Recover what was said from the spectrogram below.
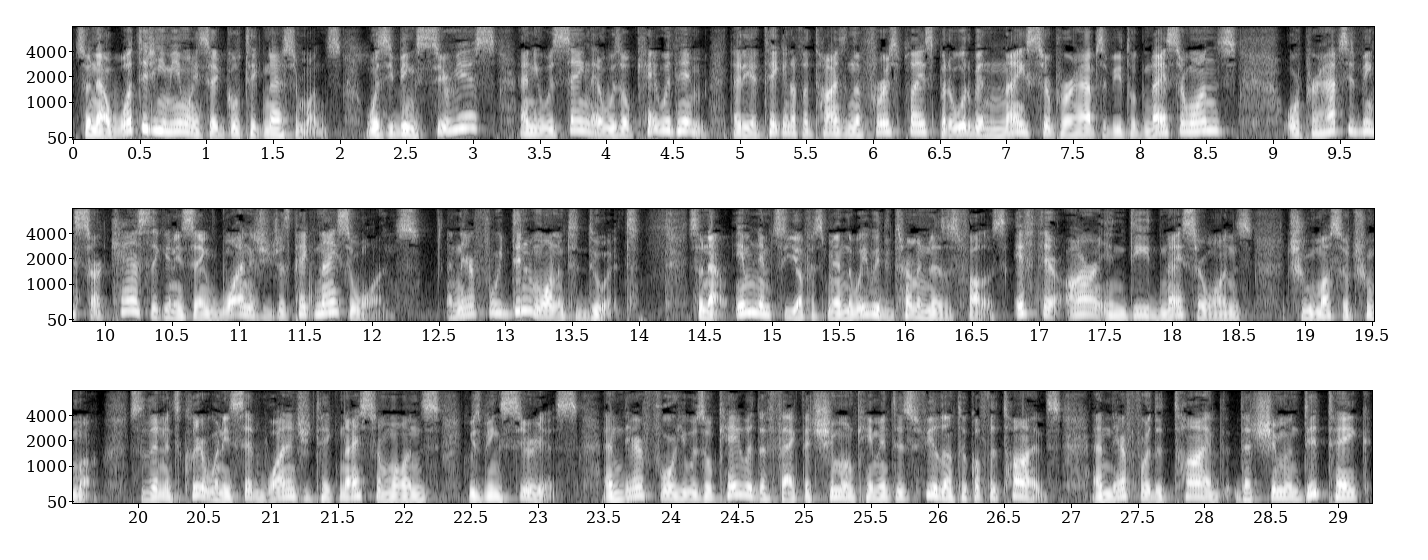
So now, what did he mean when he said go take nicer ones? Was he being serious? And he was saying that it was okay with him that he had taken off the tithes in the first place, but it would have been nicer perhaps if you took nicer ones? Or perhaps he's being sarcastic and he's saying, why don't you just take nicer ones? and therefore he didn't want him to do it. So now, im nimtzu yafas man, the way we determine it is as follows. If there are indeed nicer ones, truma so truma. So then it's clear when he said, why don't you take nicer ones, he was being serious. And therefore he was okay with the fact that Shimon came into his field and took off the tithes. And therefore the tithe that Shimon did take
